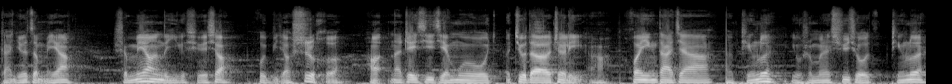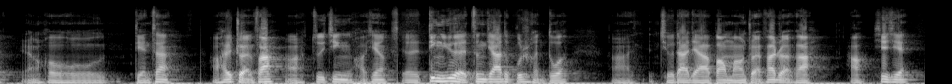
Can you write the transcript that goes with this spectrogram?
感觉怎么样？什么样的一个学校会比较适合？好，那这期节目就到这里啊，欢迎大家评论，有什么需求评论，然后点赞还有转发啊。最近好像呃订阅增加的不是很多啊，求大家帮忙转发转发。好，谢谢。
